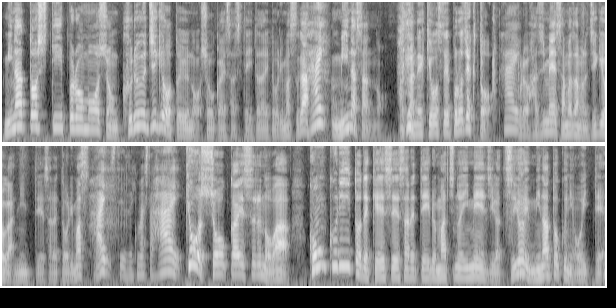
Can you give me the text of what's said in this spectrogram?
港シティプロモーションクルー事業というのを紹介させていただいておりますが、はい皆さんの茜共生プロジェクト、はいこれをはじめ様々な事業が認定されております。はい、していただきました。はい。今日紹介するのはコンクリートで形成されている街のイメージが強い港区において、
